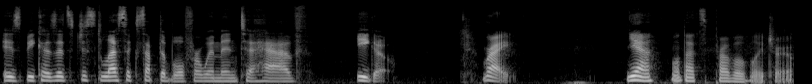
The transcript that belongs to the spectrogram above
is because it's just less acceptable for women to have ego. Right yeah well that's probably true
